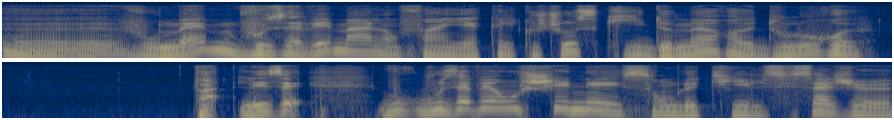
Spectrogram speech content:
euh, vous-même, vous avez mal. Enfin, il y a quelque chose qui demeure douloureux. Enfin, les, vous, avez enchaîné, semble-t-il. C'est ça, je,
